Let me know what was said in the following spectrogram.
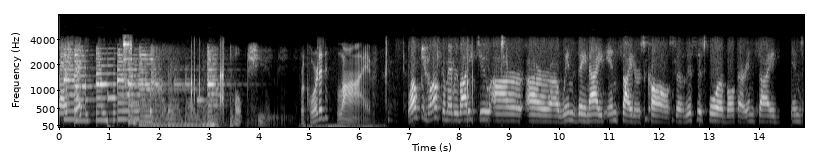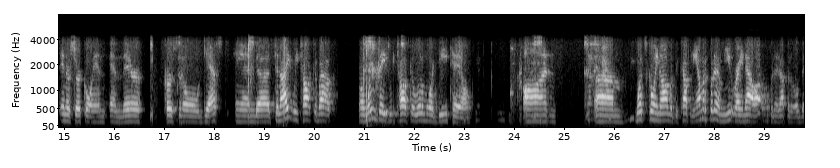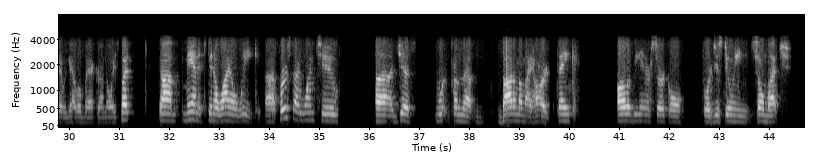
Starfit. Talk shoes. Recorded live. Welcome, welcome everybody to our our uh, Wednesday night insiders call. So this is for both our inside in, inner circle and and their personal guest. And uh, tonight we talk about on Wednesdays we talk a little more detail on um, what's going on with the company. I'm going to put it on mute right now. I'll open it up in a little bit. We got a little background noise, but um, man, it's been a wild week. Uh, first, I want to uh, just from the bottom of my heart thank all of the inner circle for just doing so much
